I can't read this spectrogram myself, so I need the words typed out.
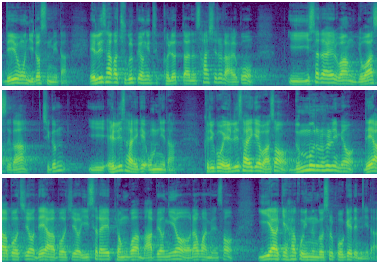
내용은 이렇습니다. 엘리사가 죽을 병이 걸렸다는 사실을 알고 이 이스라엘 왕 요아스가 지금 이 엘리사에게 옵니다. 그리고 엘리사에게 와서 눈물을 흘리며 내 아버지여 내 아버지여 이스라엘 병과 마병이여라고 하면서 이야기하고 있는 것을 보게 됩니다.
